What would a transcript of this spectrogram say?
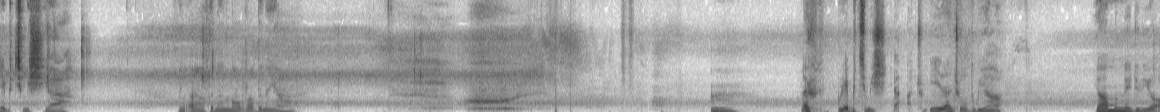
Ne biçim iş ya? Ay anasının avradını ya. Hmm. Bu ne biçim iş ya? Çok iğrenç oldu bu ya. Yağmur nedir ya?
